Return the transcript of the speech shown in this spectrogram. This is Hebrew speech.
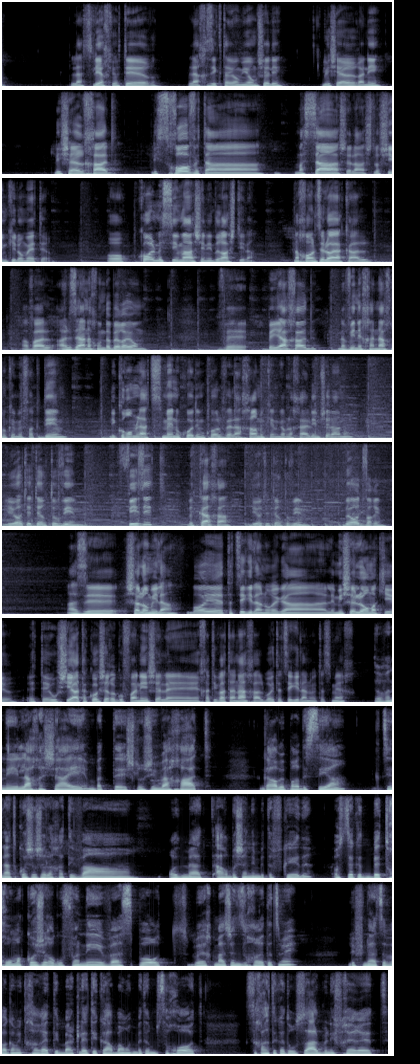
להצליח יותר, להחזיק את היום-יום שלי, להישאר ערני, להישאר חד, לסחוב את המסע של ה-30 קילומטר. או כל משימה שנדרשתי לה. נכון, זה לא היה קל, אבל על זה אנחנו נדבר היום. וביחד נבין איך אנחנו כמפקדים נגרום לעצמנו קודם כל, ולאחר מכן גם לחיילים שלנו, להיות יותר טובים פיזית, וככה להיות יותר טובים בעוד דברים. אז אה, שלום הילה, בואי אה, תציגי לנו רגע, למי שלא מכיר, את אה, אושיית הכושר הגופני של חטיבת הנחל, בואי תציגי לנו את עצמך. טוב, אני הילה חשאי, בת 31, אה, גרה בפרדסיה, קצינת כושר של החטיבה, עוד מעט ארבע שנים בתפקיד. עוסקת בתחום הכושר הגופני והספורט בערך מאז שאני זוכרת את עצמי. לפני הצבא גם התחרתי באתלטיקה, 400 מטר משוכות, שיחקתי כדורסל בנבחרת,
